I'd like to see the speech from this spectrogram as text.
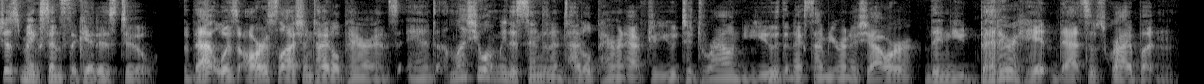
Just makes sense the kid is too. That was r slash entitled parents, and unless you want me to send an entitled parent after you to drown you the next time you're in a shower, then you'd better hit that subscribe button.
